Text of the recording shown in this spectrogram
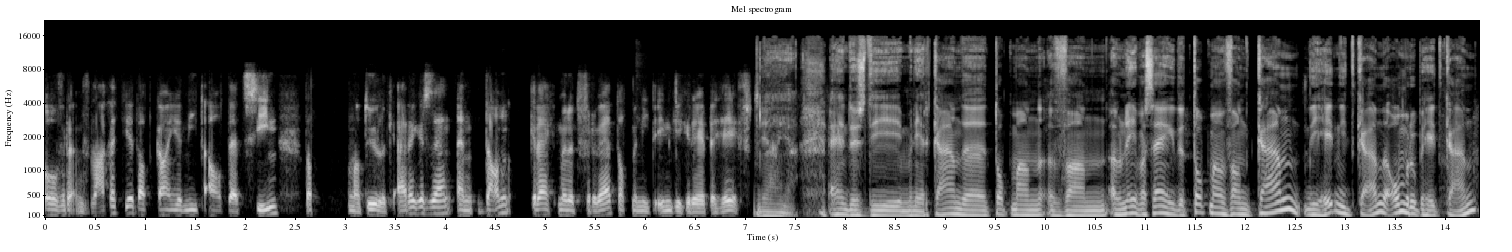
over een vlaggetje. Dat kan je niet altijd zien. Dat kan natuurlijk erger zijn. En dan krijgt men het verwijt dat men niet ingegrepen heeft. Ja, ja. En dus die meneer Kaan, de topman van... Oh nee, wat zeg ik? De topman van Kaan, die heet niet Kaan, de omroep heet Kaan.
